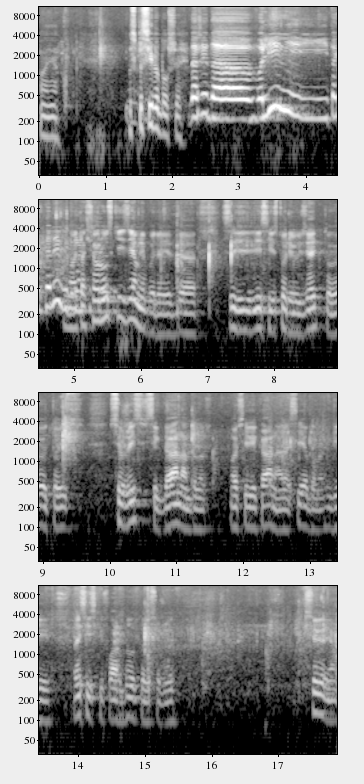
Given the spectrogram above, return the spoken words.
Понял. Ну, спасибо большое. Даже до Волыни и так далее, вы Но это думаете? все русские земли были. Это, если историю взять, то, то есть всю жизнь всегда она была, во все века она Россия была, где российский флаг был, то есть уже все вернем.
